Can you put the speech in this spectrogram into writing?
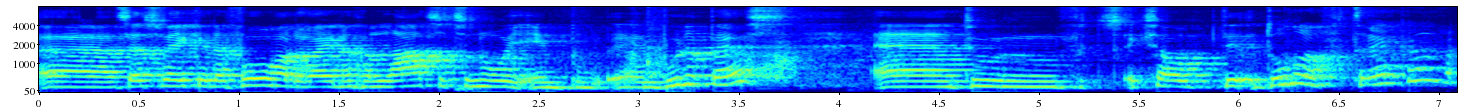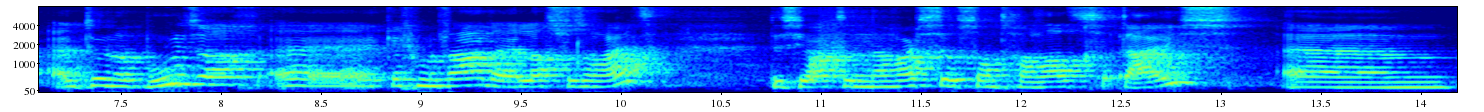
Uh, zes weken daarvoor hadden wij nog een laatste toernooi in, in Budapest. En toen, ik zou op donderdag vertrekken. En toen op woensdag kreeg mijn vader last van zijn hart. Dus hij had een hartstilstand gehad thuis. Um,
